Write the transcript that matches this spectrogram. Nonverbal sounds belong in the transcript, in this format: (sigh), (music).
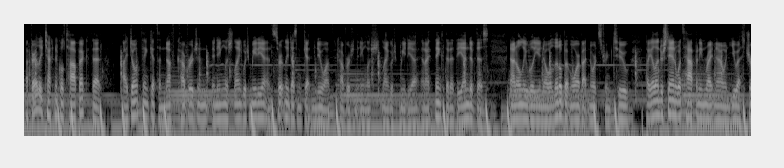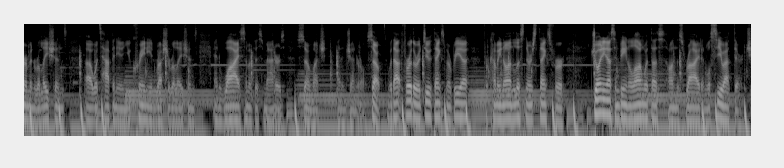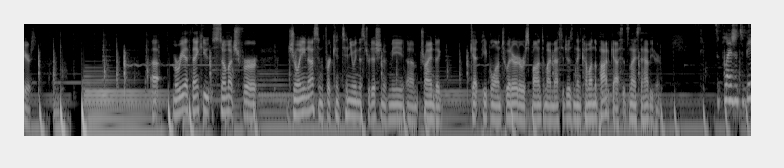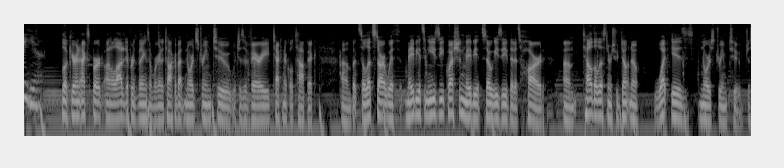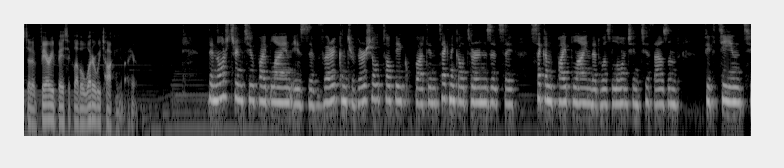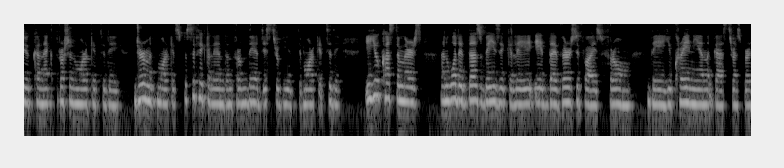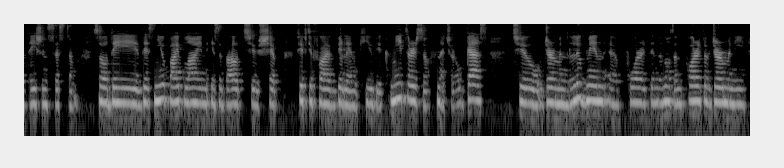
a fairly technical topic that I don't think gets enough coverage in, in English language media and certainly doesn't get nuanced coverage in English language media. And I think that at the end of this, not only will you know a little bit more about Nord Stream 2, but you'll understand what's happening right now in US German relations, uh, what's happening in Ukrainian Russia relations, and why some of this matters so much and in general. So without further ado, thanks, Maria, for coming on. Listeners, thanks for joining us and being along with us on this ride, and we'll see you out there. Cheers. Uh, Maria, thank you so much for joining us and for continuing this tradition of me um, trying to get people on Twitter to respond to my messages and then come on the podcast. It's nice to have you here. It's a pleasure to be here. Look, you're an expert on a lot of different things, and we're going to talk about Nord Stream 2, which is a very technical topic. Um, but so let's start with maybe it's an easy question, maybe it's so easy that it's hard. Um, tell the listeners who don't know what is Nord Stream 2, just at a very basic level. What are we talking about here? The Nord Stream 2 pipeline is a very controversial topic, but in technical terms, it's a second pipeline that was launched in 2015 to connect Russian market to the German market specifically, and then from there distribute the market to the EU customers. And what it does basically, it diversifies from the Ukrainian gas transportation system. So the this new pipeline is about to ship 55 billion cubic meters of natural gas to German Lubmin, a port in the northern part of Germany.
